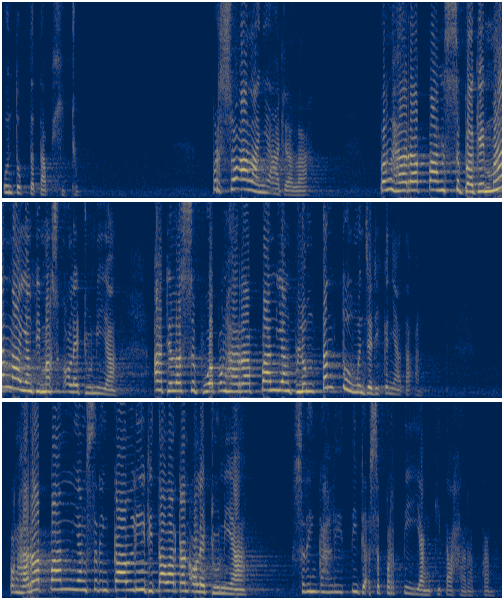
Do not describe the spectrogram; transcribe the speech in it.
untuk tetap hidup. Persoalannya adalah pengharapan sebagaimana yang dimaksud oleh dunia adalah sebuah pengharapan yang belum tentu menjadi kenyataan. Pengharapan yang sering kali ditawarkan oleh dunia sering kali tidak seperti yang kita harapkan.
